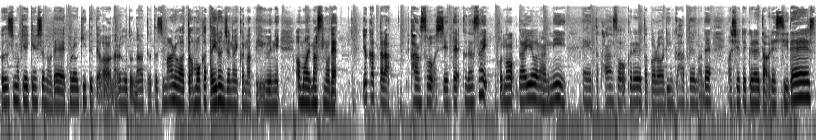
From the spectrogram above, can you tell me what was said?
私も経験したのでこれを聞いててはなるほどなって私もあるわって思う方いるんじゃないかなっていうふうに思いますので。よかったら感想を教えてください。この概要欄にえーと、感想をくれるところをリンク貼ってるので教えてくれると嬉しいです。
